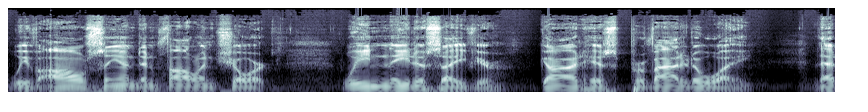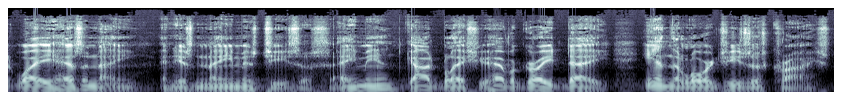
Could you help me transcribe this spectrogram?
We've all sinned and fallen short. We need a Savior. God has provided a way. That way has a name and his name is Jesus. Amen. God bless you. Have a great day in the Lord Jesus Christ.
